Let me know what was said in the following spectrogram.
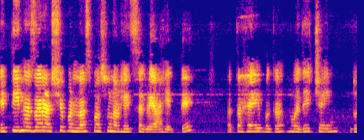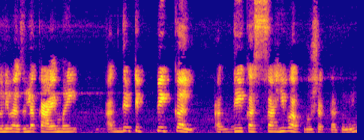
हे तीन हजार आठशे पन्नासपासून आहेत सगळे आहेत ते. आता हे बघा मध्ये चैन दोन्ही बाजूला काळे मळी अगदी टिपिकल अगदी कसाही वापरू शकता तुम्ही.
